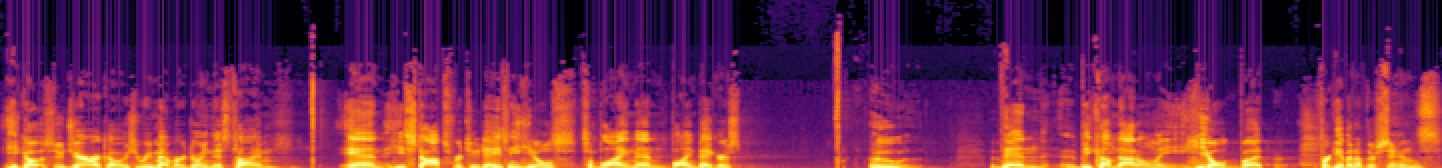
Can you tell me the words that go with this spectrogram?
he goes through Jericho, as you remember, during this time, and he stops for two days and he heals some blind men, blind beggars, who then become not only healed, but forgiven of their sins.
